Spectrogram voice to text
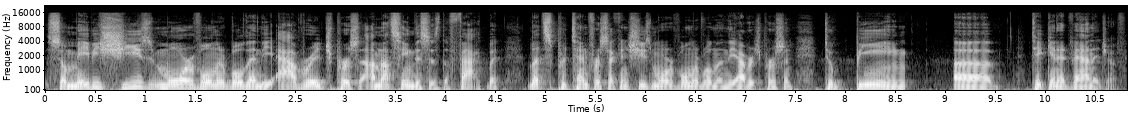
so maybe she's more vulnerable than the average person. I'm not saying this is the fact, but let's pretend for a second she's more vulnerable than the average person to being uh, taken advantage of.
